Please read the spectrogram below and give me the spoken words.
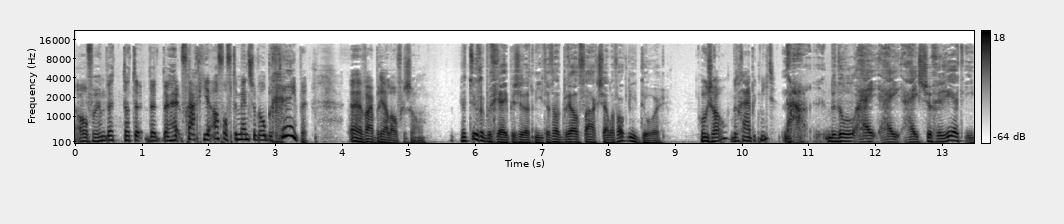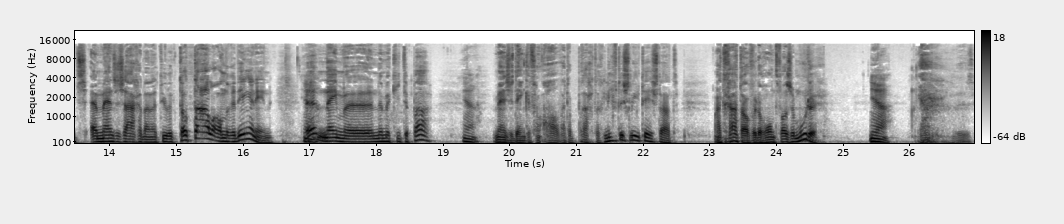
over hem... Dat, dat, dat, dat, vraag je je af of de mensen wel begrepen waar Brel over zong. Natuurlijk begrepen ze dat niet. Dat had Brel vaak zelf ook niet door. Hoezo? Begrijp ik niet. Nou, ik bedoel, hij, hij, hij suggereert iets. En mensen zagen daar natuurlijk totale andere dingen in. Ja. He, neem uh, Ne me quitte pas. Ja. Mensen denken van, oh, wat een prachtig liefdeslied is dat. Maar het gaat over de hond van zijn moeder. Ja. Ja, dus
